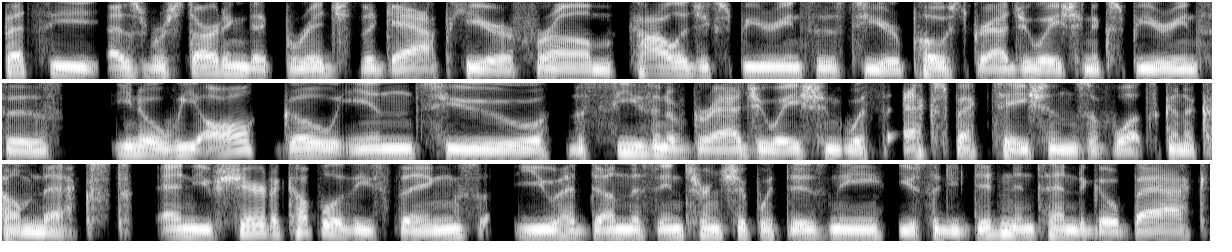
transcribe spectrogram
Betsy, as we're starting to bridge the gap here from college experiences to your post graduation experiences, you know, we all go into the season of graduation with expectations of what's going to come next. And you've shared a couple of these things. You had done this internship with Disney. You said you didn't intend to go back,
